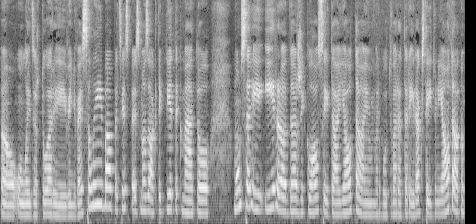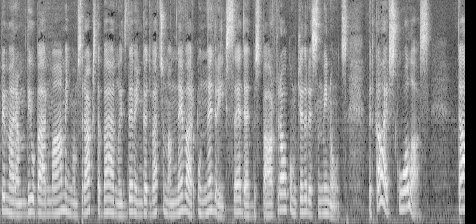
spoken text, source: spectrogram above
un līdz ar to arī viņa veselībā pēc iespējas mazāk tikt ietekmēto. Mums arī ir daži klausītāji jautājumi, varbūt varat arī rakstīt un jautāt. Nu, piemēram, divu bērnu māmiņa mums raksta, bērnu līdz 9 gadu vecumam nevar un nedrīkst sēdēt bez pārtraukuma 40 minūtes. Bet kā ir skolās? Tā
